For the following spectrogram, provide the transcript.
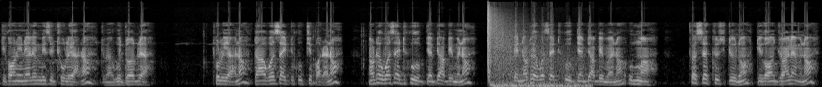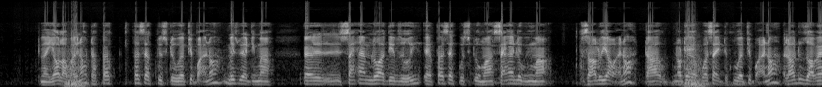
ဒီကောင်တွေနဲ့လည်းမိတ်ဆွေထုတ်လို့ရနော်ဒီမှာ withdraw ပြထုတ်လို့ရနော်ဒါ website တစ်ခုဖြစ်ပါတယ်နော်နောက်ထပ် website တစ်ခုပြန်ပြပေးမယ်နော်ကဲနောက်ထပ် website တစ်ခုပြန်ပြပေးမယ်နော်ဥပမာ first crystal နော်ဒီကောင် join လိုက်မယ်နော်ဒီမှာရောက်လာပါပြီနော်ဒါ first crystal ပဲဖြစ်ပါတယ်နော်မိတ်ဆွေဒီမှာအဲ sign up လုပ်ရသေးဘူးဆိုရင်အဲ first crystal မှာ sign up လုပ်ပြီးမှ ကစားလို့ရပါတယ်နော်ဒါနောက်ထပ် website တစ်ခုပဲဖြစ်ပါတယ်နော်အလားတူစွာပဲ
